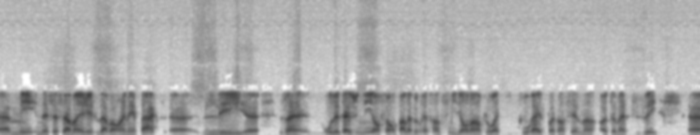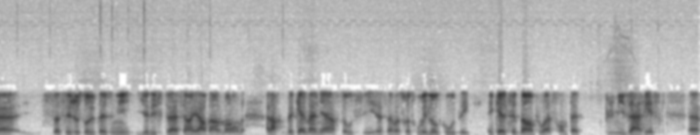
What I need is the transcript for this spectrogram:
euh, mais nécessairement il risque d'avoir un impact. Euh, les aux États-Unis, en fait, on parle d'à peu près 36 millions d'emplois qui pourraient être potentiellement automatisés. Euh, ça, c'est juste aux États-Unis. Il y a des situations ailleurs dans le monde. Alors, de quelle manière ça aussi, euh, ça va se retrouver de l'autre côté? Et quel type d'emplois seront peut-être plus mis à risque euh,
